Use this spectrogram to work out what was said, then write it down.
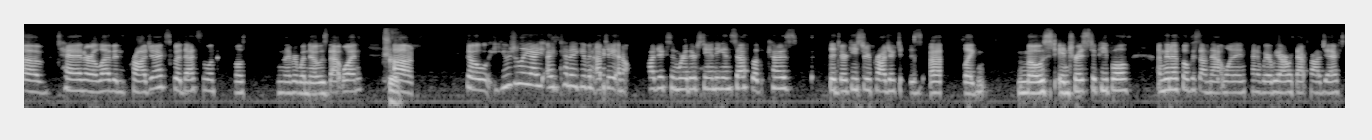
of ten or eleven projects, but that's the one that most everyone knows that one. Sure. Um, so usually I, I kind of give an update on projects and where they're standing and stuff, but because the Durkee Street project is uh, like most interest to people. I'm going to focus on that one and kind of where we are with that project.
